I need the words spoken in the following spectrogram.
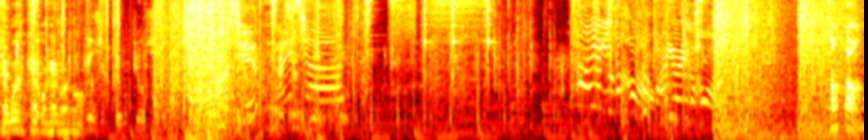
개굴 개굴 개굴 개굴 피오시 개구. Nice shot. Fire 창 다운.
